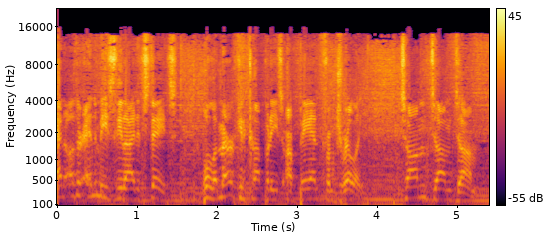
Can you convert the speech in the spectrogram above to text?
and other enemies of the United States, while American companies are banned from drilling. Dumb, dumb, dumb.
